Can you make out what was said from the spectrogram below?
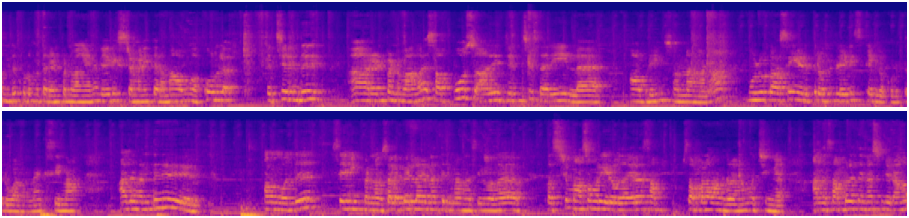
வந்து குடும்பத்தை ரன் பண்ணுவாங்க. ஏன்னா லேடிஸ் மணி தரமாக அவங்க அக்கௌண்ட்டில் வச்சுருந்து ரன் பண்ணுவாங்க. சப்போஸ் அதே ஜென்ஸு சரியில்லை அப்படின்னு சொன்னாங்கன்னா முழு காசையும் எடுத்துகிட்டு வந்து லேடிஸ் கையில் கொடுத்துருவாங்க மேக்ஸிமம் அதை வந்து அவங்க வந்து சேவிங் பண்ணுவாங்க. சில பேர்லாம் என்ன தெரியுமாங்க செய்வாங்க? ஃபஸ்ட்டு மாதம் ஒரு இருபதாயிரம் சம் சம்பளம் வாங்குறாங்கன்னு வச்சுங்க. அந்த சம்பளத்தை என்ன செஞ்சிடறாங்க?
